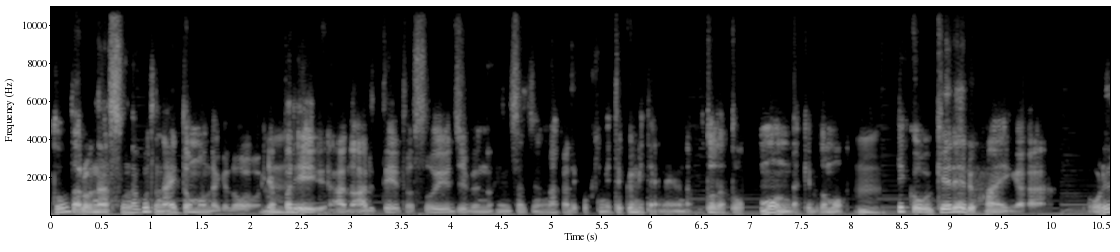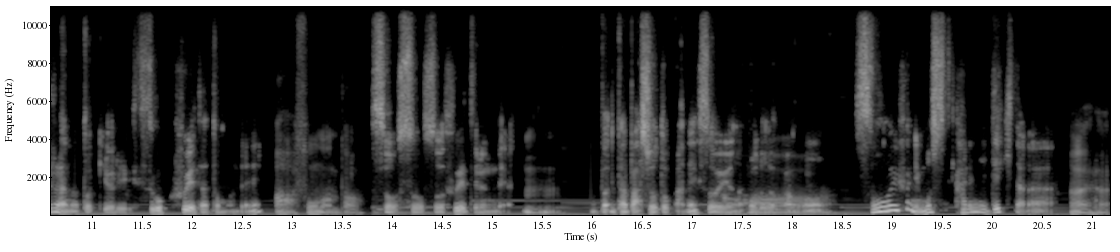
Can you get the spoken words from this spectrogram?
どうだろうな、そんなことないと思うんだけど、やっぱり、あの、ある程度そういう自分の偏差値の中でこう決めていくみたいなようなことだと思うんだけれども、うん。結構受けれる範囲が、俺らの時よりすごく増えたと思うんだよね。ああ、そうなんだ。そうそうそう、増えてるんだよ。うんうん。ば場所とかね、そういうようなこととかも。そういうふうにもし仮にできたら、はいは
